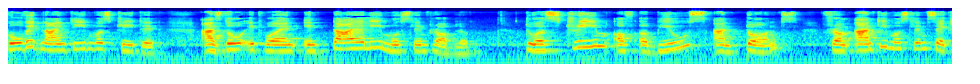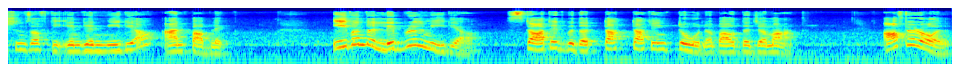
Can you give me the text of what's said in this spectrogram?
COVID 19 was treated as though it were an entirely Muslim problem, to a stream of abuse and taunts from anti Muslim sections of the Indian media and public. Even the liberal media started with a tut tutting tone about the Jamaat. After all,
